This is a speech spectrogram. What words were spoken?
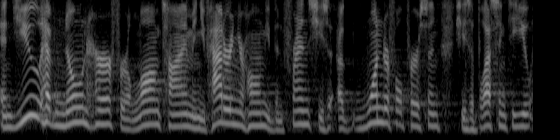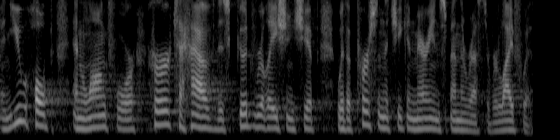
and you have known her for a long time and you've had her in your home, you've been friends, she's a wonderful person, she's a blessing to you, and you hope and long for her to have this good relationship with a person that she can marry and spend the rest of her life with.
